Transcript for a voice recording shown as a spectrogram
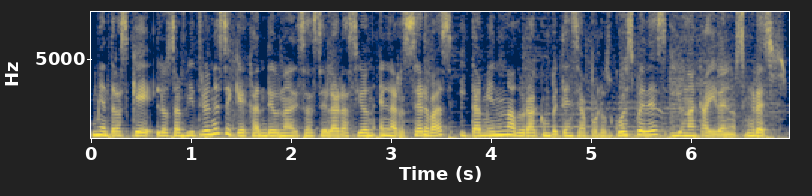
mientras que los anfitriones se quejan de una desaceleración en las reservas y también una dura competencia por los huéspedes y una caída en los ingresos.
